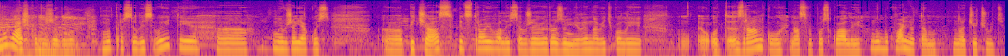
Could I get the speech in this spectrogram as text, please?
Ну, важко дуже було. Ми просились вийти, ми вже якось під час підстроювалися, вже розуміли, навіть коли от зранку нас випускали, ну буквально там на чуть-чуть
